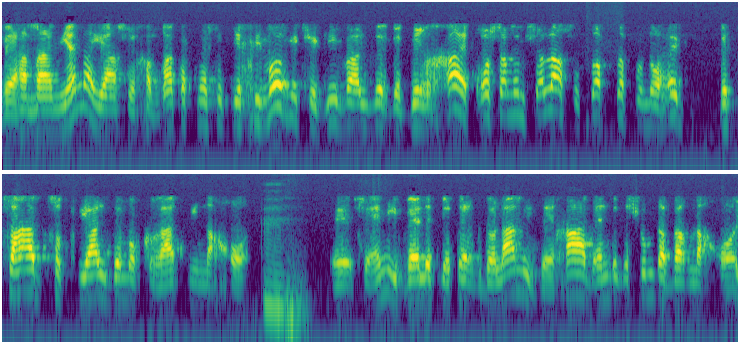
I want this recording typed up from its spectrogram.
והמעניין היה שחברת הכנסת יחימוביץ' הגיבה על זה ובירכה את ראש הממשלה שסוף סוף הוא נוהג בצעד סוציאל דמוקרטי נכון. Mm. אה, שאין איוולת יותר גדולה מזה. אחד, אין בזה שום דבר נכון,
